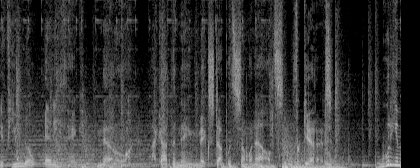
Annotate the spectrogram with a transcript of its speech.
if you know anything, No. I got the name mixed up with someone else. Forget it. what do you...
